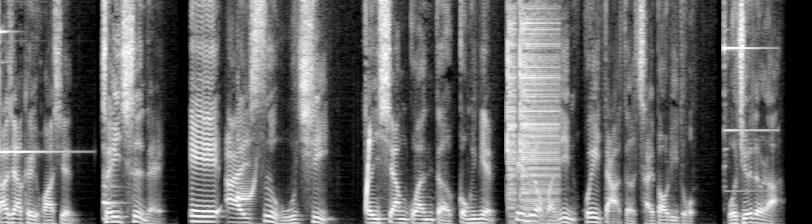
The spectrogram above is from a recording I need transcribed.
大家可以发现，这一次呢，AI 伺服器跟相关的供应链并没有反映辉达的财报利多。我觉得啦，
